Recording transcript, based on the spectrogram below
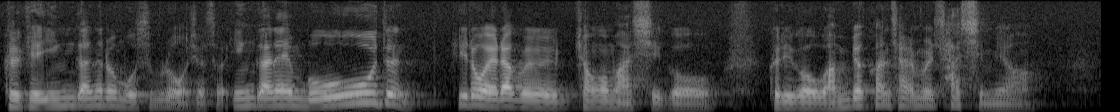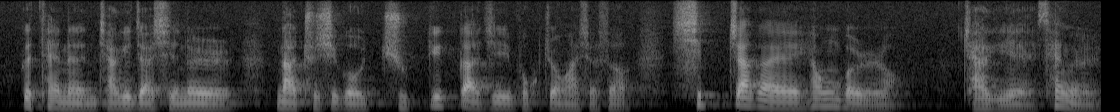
그렇게 인간으로 모습으로 오셔서 인간의 모든 희로애락을 경험하시고 그리고 완벽한 삶을 사시며 끝에는 자기 자신을 낮추시고 죽기까지 복종하셔서 십자가의 형벌로 자기의 생을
